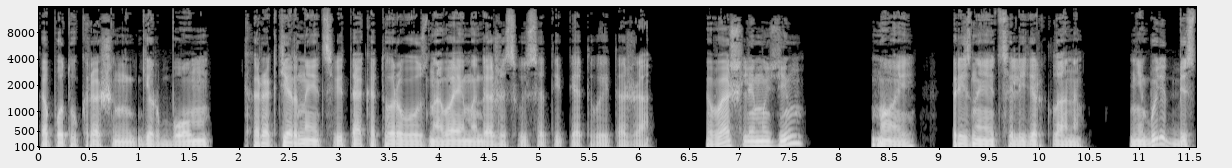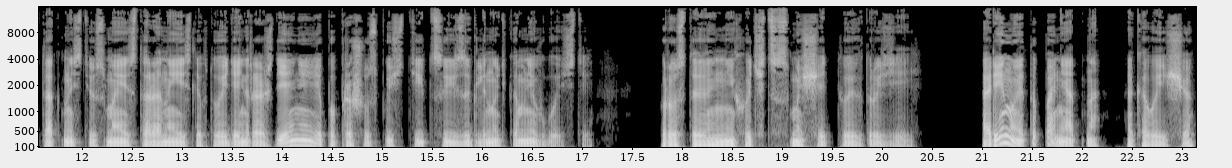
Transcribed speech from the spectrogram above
капот украшен гербом, характерные цвета которого узнаваемы даже с высоты пятого этажа. «Ваш лимузин?» «Мой», — признается лидер клана. «Не будет бестактностью с моей стороны, если в твой день рождения я попрошу спуститься и заглянуть ко мне в гости. Просто не хочется смущать твоих друзей. Арину это понятно. А кого еще?»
